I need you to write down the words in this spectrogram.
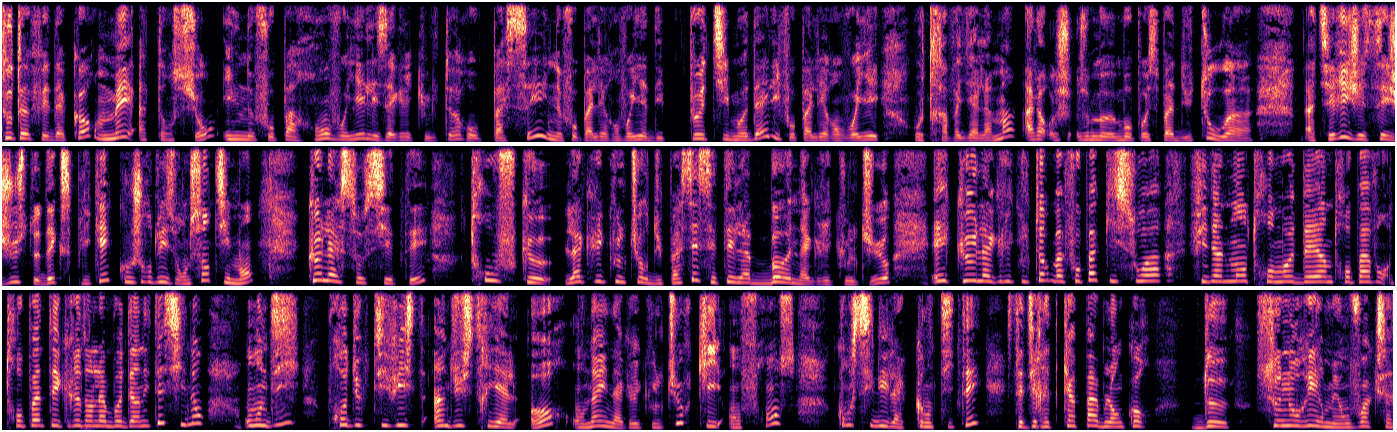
Tout à fait d'accord, mais attention, il ne faut pas renvoyer les agriculteurs au passé, il ne faut pas les renvoyer à des petits modèles, il ne faut pas les renvoyer au travail à la main. Alors, je ne m'oppose pas du tout hein, à Thierry, j'essaie juste d'expliquer qu'aujourd'hui, ils ont le sentiment que la société trouve que l'agriculture du passé, c'était la bonne agriculture, et que l'agriculteur, bah, faut pas qu'il soit finalement trop moderne, trop, trop intégré dans la modernité, sinon on dit productiviste industriel. Or, on a une agriculture qui, en France, concilie la quantité, c'est-à-dire être capable encore se nourrir, mais on voit que ça,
